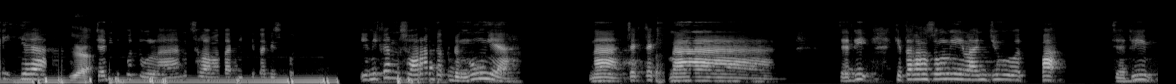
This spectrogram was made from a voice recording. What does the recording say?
eh iya ya. jadi kebetulan selama tadi kita diskusi ini kan suara agak dengung ya nah cek cek nah jadi kita langsung nih lanjut Pak jadi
